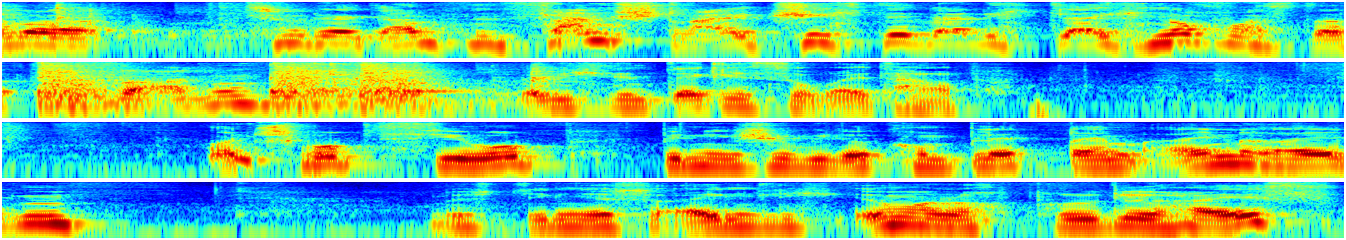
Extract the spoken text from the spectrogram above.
Aber zu der ganzen Sandstrahlgeschichte werde ich gleich noch was dazu sagen, wenn ich den Deckel soweit habe. Und schwuppsdiwupp bin ich schon wieder komplett beim Einreiben. Das Ding ist eigentlich immer noch prügelheiß.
